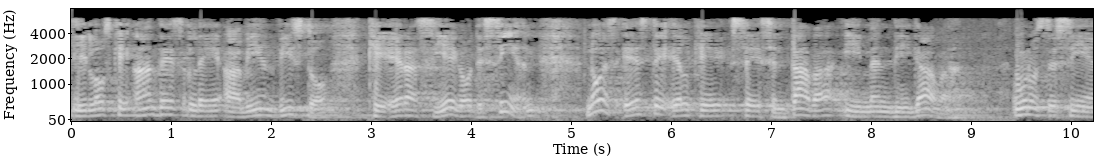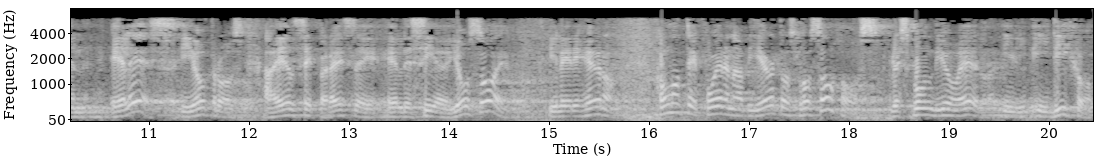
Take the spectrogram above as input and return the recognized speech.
y los que antes le habían visto que era ciego decían, ¿no es este el que se sentaba y mendigaba? Unos decían, Él es, y otros, a Él se parece. Él decía, yo soy. Y le dijeron, ¿cómo te fueron abiertos los ojos? Respondió Él y, dijo,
